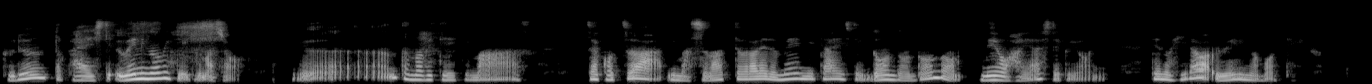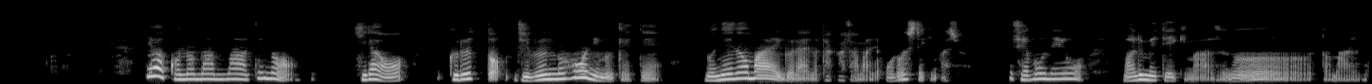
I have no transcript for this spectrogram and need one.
くるんと返して上に伸びていきましょう。ぐーんと伸びていきます。じゃあコツは今座っておられる面に対してどんどんどんどん根を生やしていくように。手のひらは上に登っていく。ではこのまんま手のひらをくるっと自分の方に向けて胸の前ぐらいの高さまで下ろしていきましょう。背骨を丸めていきます。ぐーっと丸める。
